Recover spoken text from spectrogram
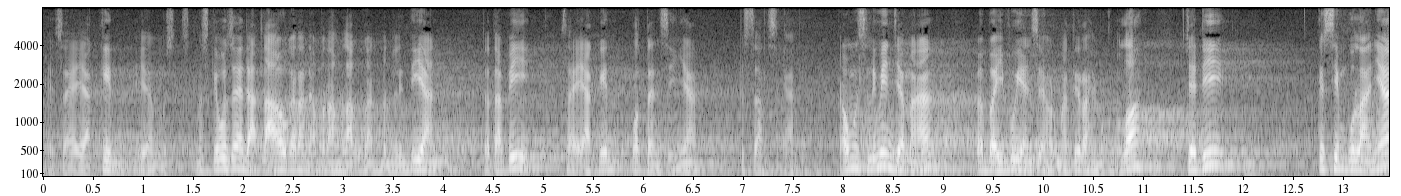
Ya, saya yakin ya meskipun saya tidak tahu karena tidak pernah melakukan penelitian, tetapi saya yakin potensinya besar sekali. Kaum muslimin jamaah, Bapak Ibu yang saya hormati rahimakumullah. Jadi kesimpulannya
